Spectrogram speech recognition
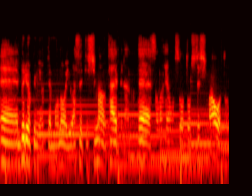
えー、武力によって物を言わせてしまうタイプなので、その辺を相当してしまおうと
